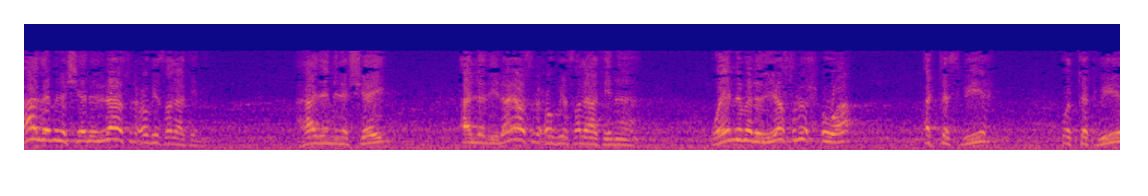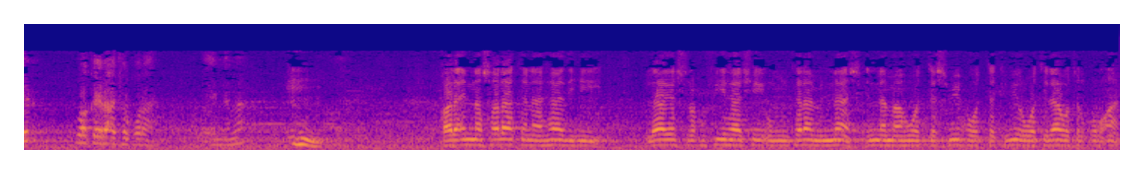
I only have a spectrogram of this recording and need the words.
هذا من الشيء الذي لا يصلح في صلاتنا. هذا من الشيء الذي لا يصلح في صلاتنا وإنما الذي يصلح هو التسبيح والتكبير وقراءة القرآن وإنما قال إن صلاتنا هذه لا يصلح فيها شيء من كلام الناس إنما هو التسبيح والتكبير وتلاوة القرآن.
